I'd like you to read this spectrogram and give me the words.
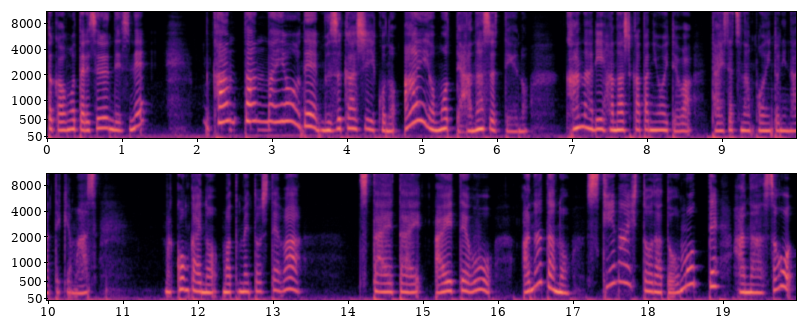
とか思ったりするんですね。簡単なようで難しいこの愛を持って話すっていうのかなり話し方においては大切なポイントになってきます。まあ、今回のまとめとしては伝えたい相手をあなたの好きな人だと思って話そうっ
